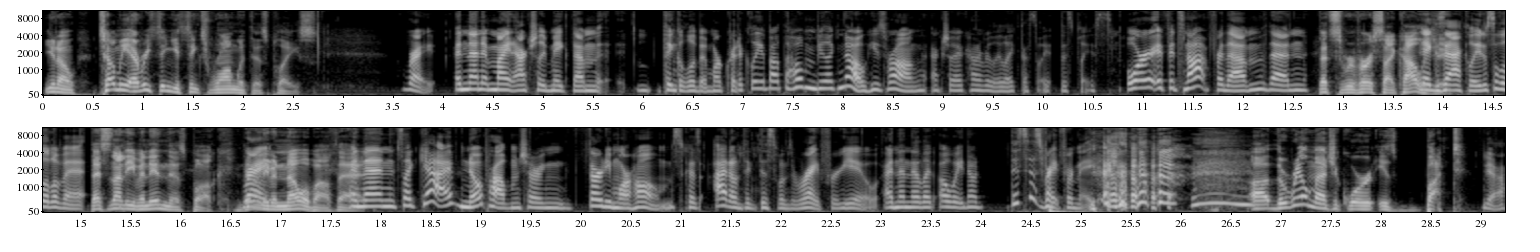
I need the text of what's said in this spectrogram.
you know tell me everything you think's wrong with this place. Right. And then it might actually make them think a little bit more critically about the home and be like, "No, he's wrong. Actually, I kind of really like this this place." Or if it's not for them, then That's reverse psychology. exactly, just a little bit. That's not even in this book. They Right. don't even know about that. And then it's like, "Yeah, I have no problem showing 30 more homes because I don't think this one's right for you." And then they're like, "Oh, wait, no, this is right for me." uh, the real magic word is but. yeah.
